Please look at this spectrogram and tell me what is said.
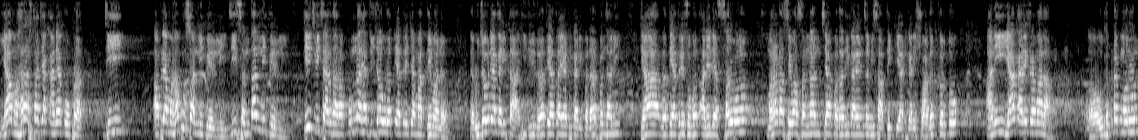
या महाराष्ट्राच्या कान्याकोपऱ्यात जी आपल्या महापुरुषांनी पेरली जी संतांनी पेरली तीच विचारधारा पुन्हा ह्या जिजाऊ रथयात्रेच्या माध्यमानं रुजवण्याकरिता ही जी रथयात्रा या ठिकाणी पदार्पण झाली त्या रथयात्रेसोबत आलेल्या सर्व मराठा सेवा संघांच्या पदाधिकाऱ्यांचं मी शाब्दिक या ठिकाणी स्वागत करतो. आणि या कार्यक्रमाला उद्घाटक म्हणून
